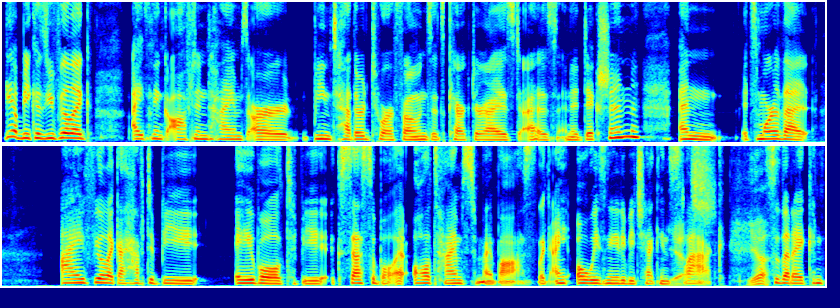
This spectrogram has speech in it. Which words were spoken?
Yeah, because you feel like I think oftentimes our being tethered to our phones, it's characterized as an addiction. And it's more that I feel like I have to be able to be accessible at all times to my boss. Like I always need to be checking Yes. Slack. Yeah. So that I can,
